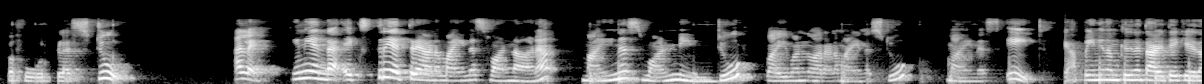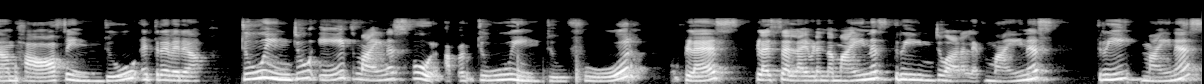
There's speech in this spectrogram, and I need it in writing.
അപ്പൊ ഫോർ പ്ലസ് ടു അല്ലേ? ഇനി എന്താ? എക്സ് ത്രീ എത്രയാണ്? മൈനസ് വൺ ആണ്. Minus one into y one എന്ന് പറയുന്നത് മൈനസ് ടു മൈനസ് എയ്റ്റ് അപ്പൊ ഇനി നമുക്ക് ഇതിനെ താഴത്തേക്ക് എഴുതാം. ഹാഫ് ഇന്റു എത്ര വരാ? Two into eight minus four അപ്പൊ two into four plus plus അല്ല ഇവിടെ എന്താ മൈനസ് ത്രീ ഇന്റു ആണല്ലേ? Minus three minus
